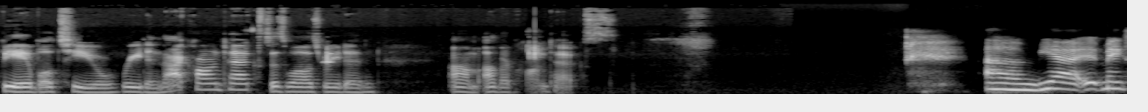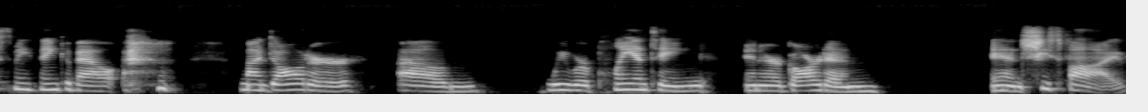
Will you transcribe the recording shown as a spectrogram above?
be able to read in that context as well as read in um, other contexts. Um, yeah it makes me think about my daughter. Um, we were planting in our garden and she's five.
